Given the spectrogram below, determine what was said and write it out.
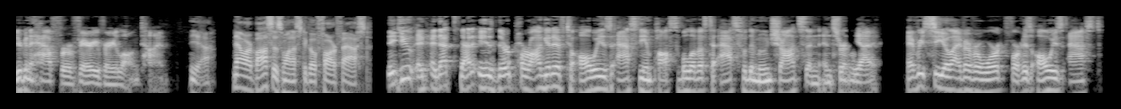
you're gonna have for a very very long time. Yeah. Now our bosses want us to go far fast. They do, and, and that's that is their prerogative to always ask the impossible of us, to ask for the moonshots, and and certainly I, every CEO I've ever worked for has always asked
